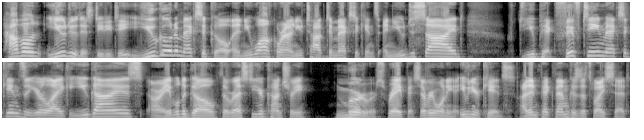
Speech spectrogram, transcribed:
How about you do this, DDT? You go to Mexico and you walk around, you talk to Mexicans, and you decide you pick 15 Mexicans that you're like, you guys are able to go. The rest of your country, murderers, rapists, every one of you, even your kids. I didn't pick them because that's what I said.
